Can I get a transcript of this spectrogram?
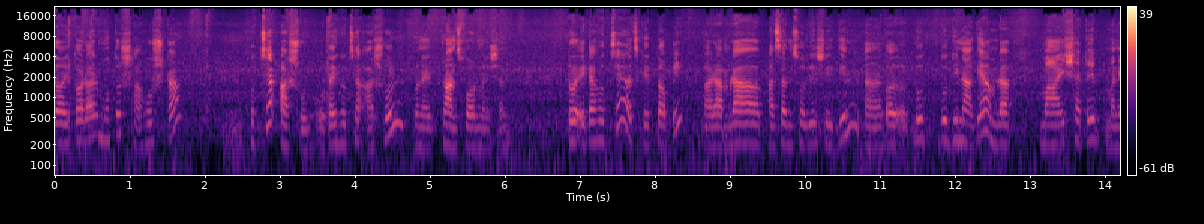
জয় করার মতো সাহসটা হচ্ছে আসল, ওটাই হচ্ছে আসল মানে ট্রান্সফরমেশন তো এটা হচ্ছে আজকের টপিক আর আমরা আসানসোলে সেই দিন দুদিন আগে আমরা মায়ের সাথে মানে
